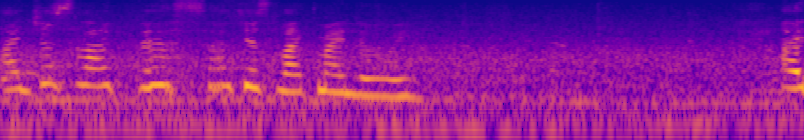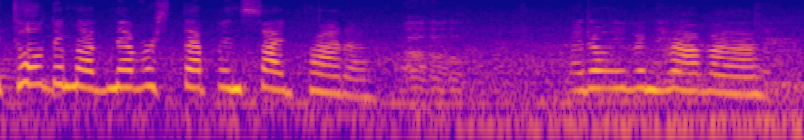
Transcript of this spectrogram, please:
I just like this. I just like my Louis. I told him I've never stepped inside Prada. Oh. I don't even have a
